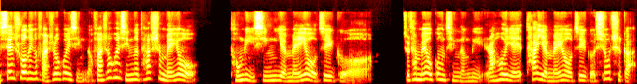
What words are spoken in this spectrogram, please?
先说那个反社会型的，反社会型的他是没有同理心，也没有这个，就他没有共情能力，然后也他也没有这个羞耻感，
